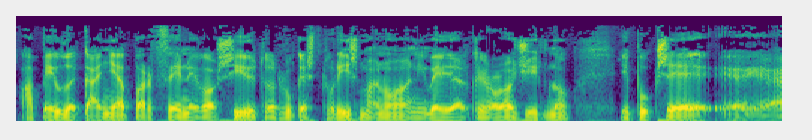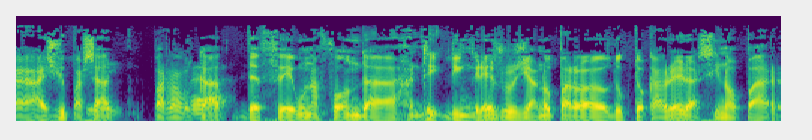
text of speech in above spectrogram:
a peu de canya per fer negoci i tot el que és turisme, no?, a nivell arqueològic, no? I potser eh, hagi passat Sí. Per al cap de fer una font d'ingressos, ja no per al doctor Cabrera, sinó per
